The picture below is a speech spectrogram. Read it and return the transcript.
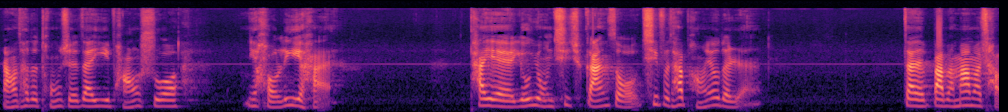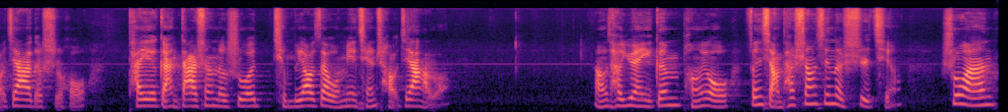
然后她的同学在一旁说：“你好厉害。”她也有勇气去赶走欺负她朋友的人。在爸爸妈妈吵架的时候。他也敢大声地说：“请不要在我面前吵架了。”然后他愿意跟朋友分享他伤心的事情，说完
